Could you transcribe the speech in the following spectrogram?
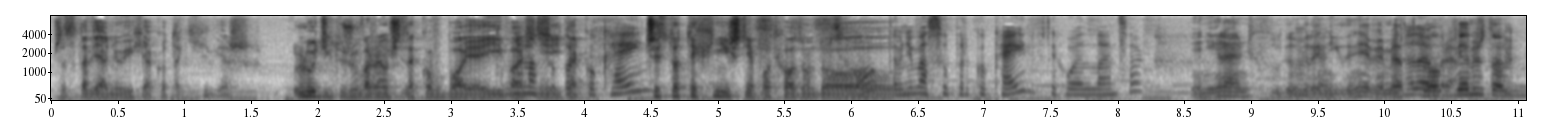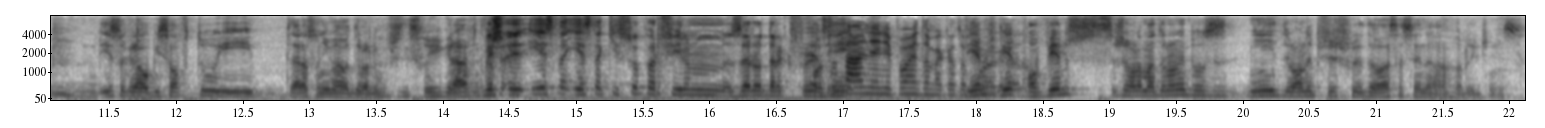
przedstawianiu ich jako takich, wiesz, ludzi, którzy uważają się za kowboje i nie ma właśnie i tak cocaine? czysto technicznie podchodzą do... Co? Tam nie ma super cocaine w tych Wildlandsach? Ja nie grałem w grę Okej. nigdy, nie wiem. Ja No tylko dobra. wiem, że to jest to gra Ubisoftu i teraz oni mają drony we wszystkich swoich grach. więc Wiesz, to- jest, jest taki super film Zero Dark Ja Thirty. nie- totalnie nie pamiętam jaka to wiem, była wiem, gra. o, wiem, że ona ma drony, bo z niej drony przyszły do Assassina Origins.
